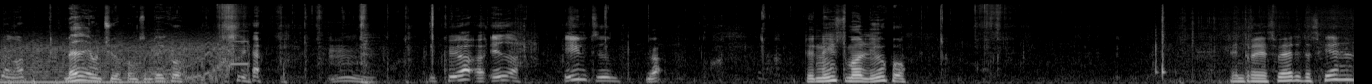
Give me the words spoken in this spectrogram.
kort? Madeventyr.dk Vi kører og æder hele tiden. Det er den eneste måde at leve på. Andreas, hvad er det, der sker her?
